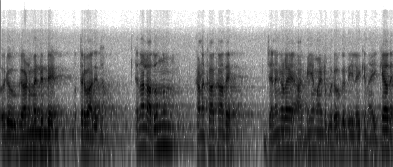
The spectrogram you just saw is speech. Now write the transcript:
ഒരു ഗവൺമെന്റിന്റെ ഉത്തരവാദിത്തം. എന്നാൽ അതൊന്നും കണക്കാക്കാതെ ജനങ്ങളെ ആത്മീയമായിട്ട് പുരോഗതിയിലേക്ക് നയിക്കാതെ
